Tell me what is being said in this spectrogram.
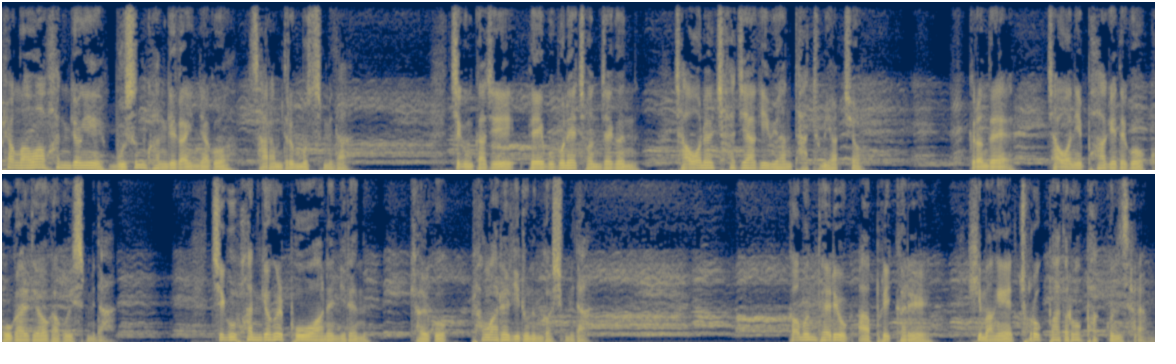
평화와 환경이 무슨 관계가 있냐고 사람들은 묻습니다. 지금까지 대부분의 전쟁은 자원을 차지하기 위한 다툼이었죠. 그런데 자원이 파괴되고 고갈되어 가고 있습니다. 지구 환경을 보호하는 일은 결국 평화를 이루는 것입니다. 검은 대륙 아프리카를 희망의 초록바다로 바꾼 사람.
